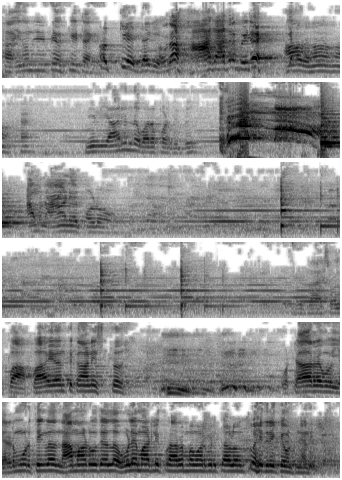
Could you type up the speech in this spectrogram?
ಹಾ ಇದೊಂದು ರೀತಿ ಅಕ್ಕಿ ಇಟ್ಟಾಗೆ. ಅಕ್ಕಿ ಇದ್ದಾಗೆ. ಹೌದಾ? ಹಾಗಾದ್ರೆ ಬಿಡೆ. ಹೌದು ಹಾ ಹಾ. ನೀನು ಯಾರಿಂದ ವರ ಪಡೆದಿದ್ದು? ಅವನ ಆಣೆ ಕೊಡು. ಈಗ ಸ್ವಲ್ಪ ಅಪಾಯ ಅಂತ ಕಾಣಿಸ್ತದೆ. ಯಾರು ಎರಡು ಮೂರು ತಿಂಗಳು ನಾ ಮಾಡುವುದೆಲ್ಲ ಅವಳೆ ಮಾಡ್ಲಿಕ್ಕೆ ಪ್ರಾರಂಭ ಮಾಡಿಬಿಡ್ತಾಳು ಅಂತೂ ಹೆದರಿಕೆ ಉಂಟು ನನಗೆ.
